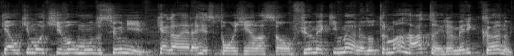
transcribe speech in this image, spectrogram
que é o que motiva o mundo se unir. O que a galera responde em relação ao filme é que, mano, o Dr. Manhattan, ele é americano.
